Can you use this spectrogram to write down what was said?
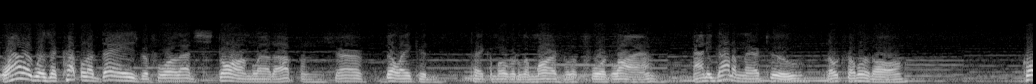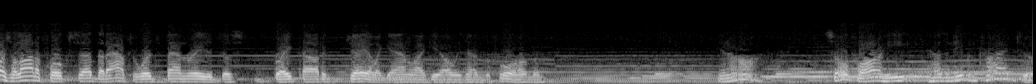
Well, it was a couple of days before that storm let up, and Sheriff Billy could take him over to the marshal at Fort Lyon. And he got him there, too. No trouble at all. Of course, a lot of folks said that afterwards Ben Reed would just break out of jail again like he always had before, but, you know, so far he hasn't even tried to.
